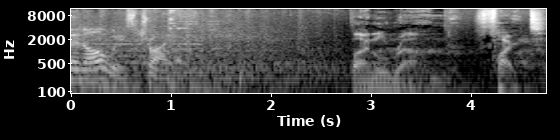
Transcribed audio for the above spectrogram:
Shaolin always triumph. Final round. Fight!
